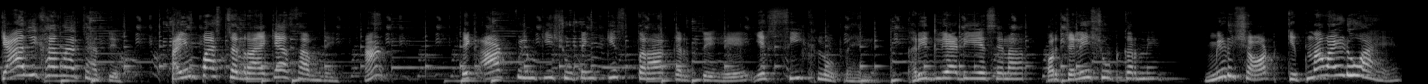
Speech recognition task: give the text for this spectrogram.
क्या दिखाना चाहते हो? टाइम पास चल रहा है क्या सामने? हाँ? एक आर्ट फ़िल्म की शूटिंग किस तरह करते हैं, ये सीख लो पहले। खरीद लिया डीएसएलआर और चले शूट करने। मिड शॉट कितना वाइड हुआ है?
